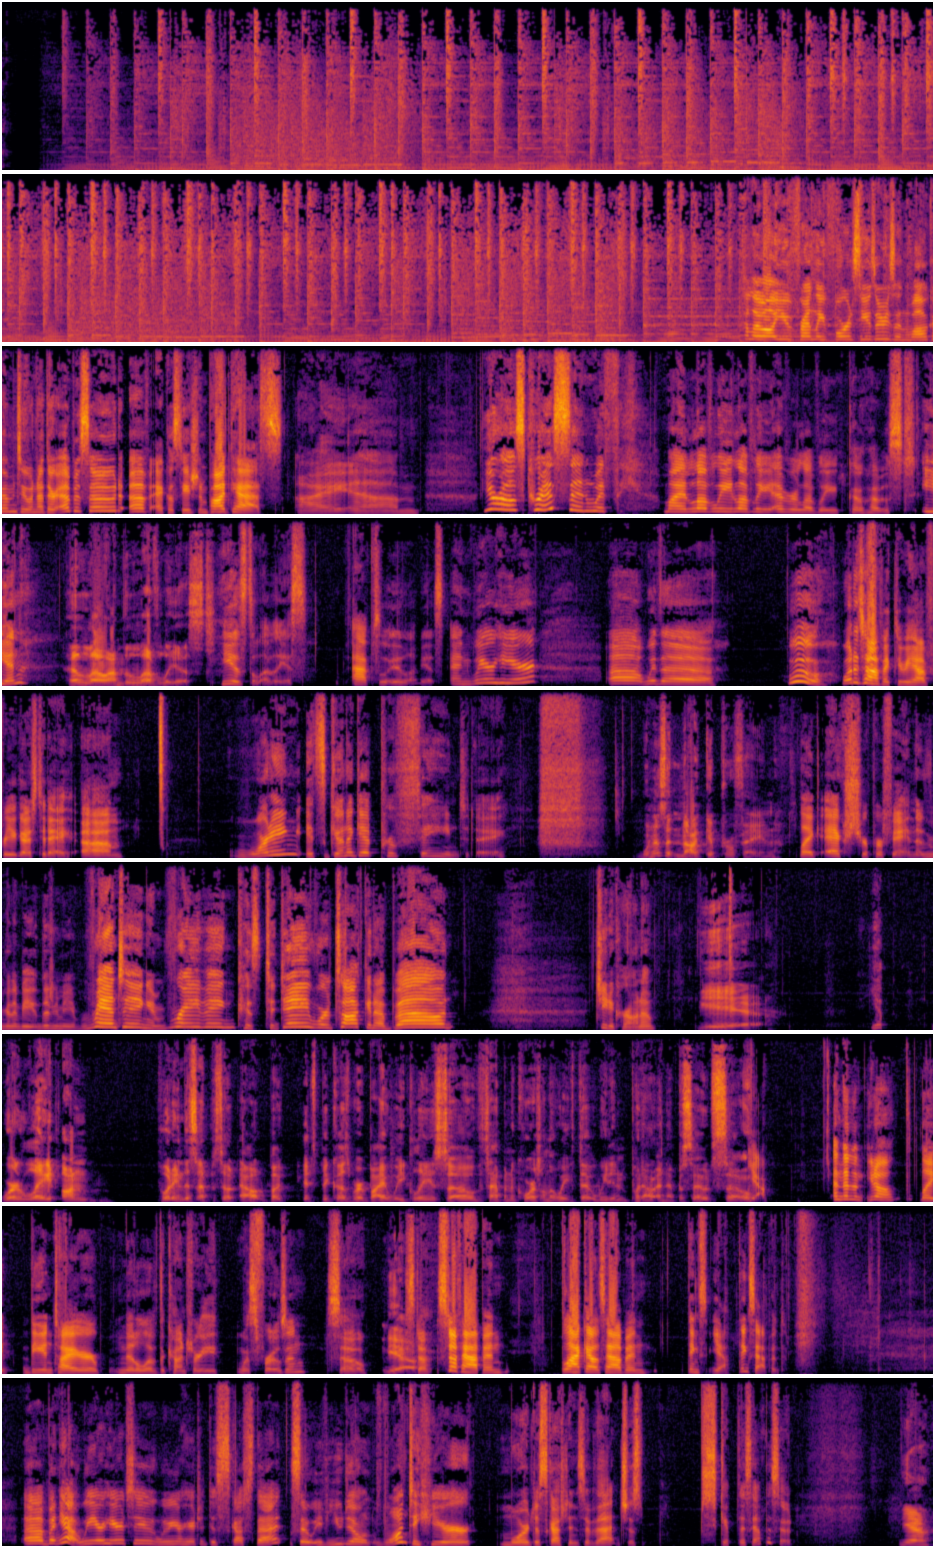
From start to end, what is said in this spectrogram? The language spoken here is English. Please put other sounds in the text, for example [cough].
Hello, all you friendly Force users, and welcome to another episode of Echo Station Podcasts. I am your host, Chris, and with my lovely, lovely, ever lovely co host, Ian. Hello, I'm the loveliest. He is the loveliest. Absolutely the loveliest. And we're here uh, with a. Woo! What a topic do we have for you guys today? Um, warning, it's gonna get profane today. When does it not get profane? like extra profane. There's gonna be there's gonna be ranting and raving because today we're talking about Gina Carano. Yeah. Yep. We're late on putting this episode out, but it's because we're bi-weekly, so this happened of course on the week that we didn't put out an episode, so Yeah. And then you know like the entire middle of the country was frozen, so Yeah. stuff stuff happened, blackouts happened, things yeah things happened. Uh, but yeah, we are here to we are here to discuss that. So if you don't want to hear more discussions of that, just skip this episode. Yeah.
